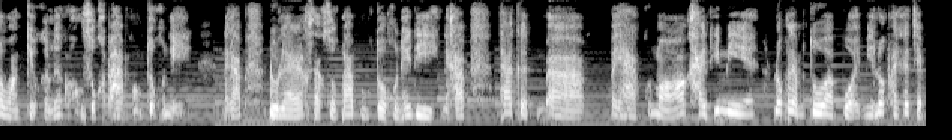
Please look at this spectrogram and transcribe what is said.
ระวังเกี่ยวกับเรื่องของสุขภาพของตัวคุณเองนะครับ ดูแลรักษาสุขภาพของตัวคุณให้ดีนะครับ ถ้าเกิดอ่า ไปหาคุณหมอใครที่มีโรคประจำตัวป่วยมีโรคภัยไข้เจ็บ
